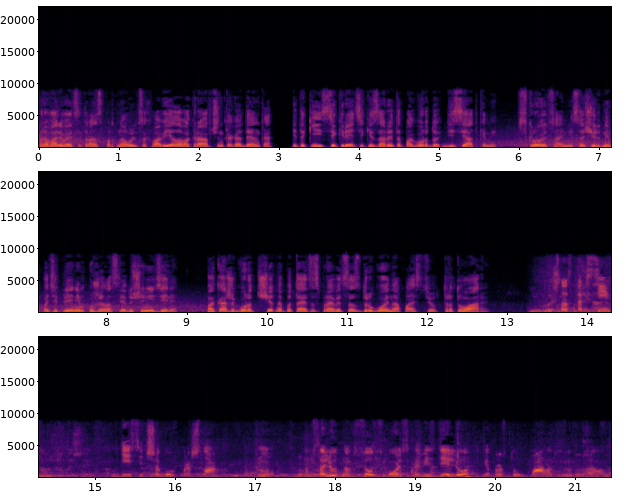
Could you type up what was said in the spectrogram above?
Проваливается транспорт на улицах Вавилова, Кравченко, Гаденко. И такие секретики зарыты по городу десятками. Вскроются они с очередным потеплением уже на следующей неделе. Пока же город тщетно пытается справиться с другой напастью – тротуары. Вышла с такси, 10 шагов прошла. Ну, абсолютно все скользко, везде лед. Я просто упала, все сжалось.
